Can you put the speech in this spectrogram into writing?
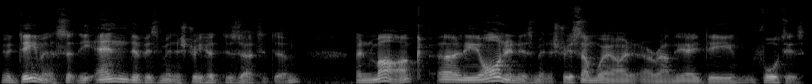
You know, Demas, at the end of his ministry, had deserted them, and Mark, early on in his ministry, somewhere I don't know around the AD 40s,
